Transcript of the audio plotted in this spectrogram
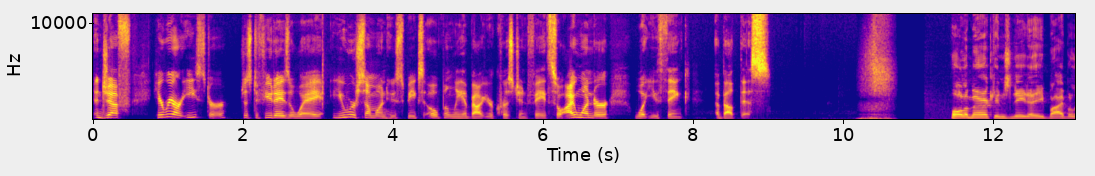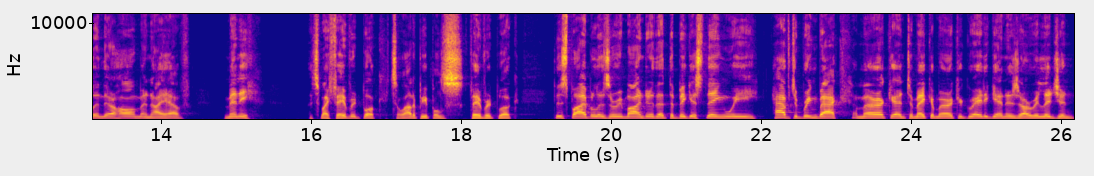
And Geoff, here we are, Easter, just a few days away. You were someone who speaks openly about your Christian faith. So I wonder what you think about this. All Americans need a Bible in their home, and I have many. It's my favorite book. It's a lot of people's favorite book. This Bible is a reminder that the biggest thing we have to bring back America and to make America great again is our religion.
